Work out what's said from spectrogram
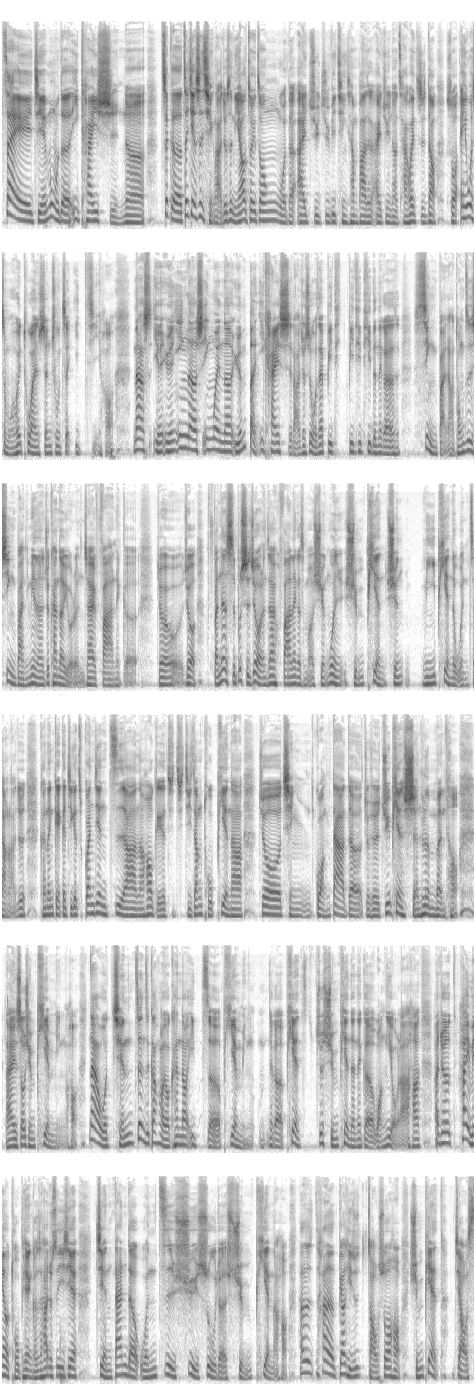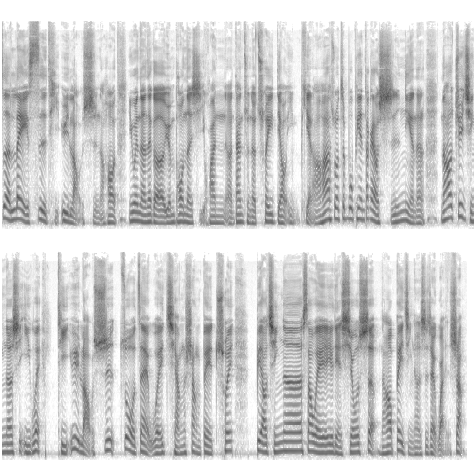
在节目的一开始呢，这个这件事情啦，就是你要追踪我的 IG GV 清枪吧这个 IG 呢，才会知道说，哎，为什么我会突然生出这一集哈？那是原原因呢，是因为呢，原本一开始啦，就是我在 BT BTT 的那个性版啊，同志性版里面呢，就看到有人在发那个，就就反正时不时就有人在发那个什么询问寻片寻。迷片的文章啦，就是可能给个几个关键字啊，然后给个几几张图片啊，就请广大的就是 G 片神人们哈来搜寻片名哈。那我前阵子刚好有看到一则片名，那个片。就寻片的那个网友啦，哈他就他也没有图片，可是他就是一些简单的文字叙述的寻片了哈。他是他的标题是早说哈，寻片角色类似体育老师，然后因为呢那个袁坡呢喜欢呃单纯的吹雕影片啊，他说这部片大概有十年了，然后剧情呢是一位体育老师坐在围墙上被吹。表情呢稍微有点羞涩，然后背景呢是在晚上。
